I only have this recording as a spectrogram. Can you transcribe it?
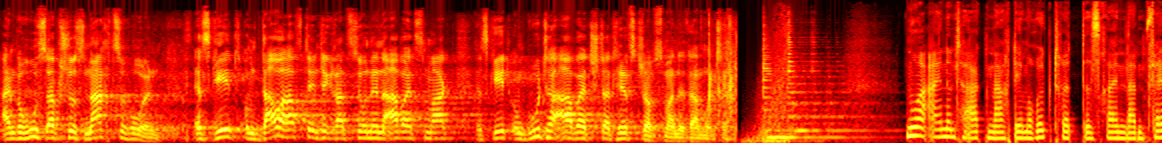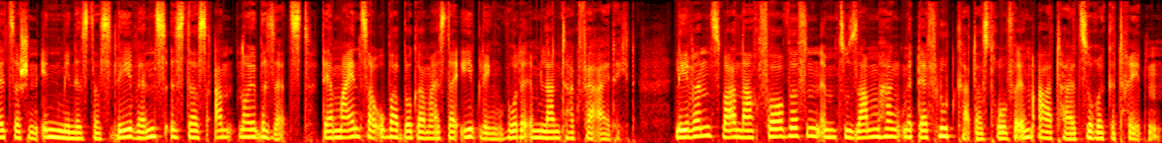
einen Berufsabschluss nachzuholen. Es geht um dauerhafte Integration in den Arbeitsmarkt. Es geht um gute Arbeit statt Hilfsjobs, meine Damen und Herren. Nur einen Tag nach dem Rücktritt des rheinland-pfälzischen Innenministers Levens ist das Amt neu besetzt. Der Mainzer Oberbürgermeister Ebling wurde im Landtag vereidigt. Levens war nach Vorwürfen im Zusammenhang mit der Flutkatastrophe im Ahrtal zurückgetreten.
